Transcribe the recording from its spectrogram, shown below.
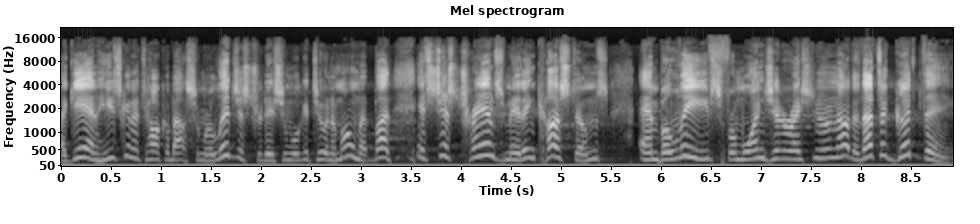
Again, he's going to talk about some religious tradition we'll get to in a moment, but it's just transmitting customs and beliefs from one generation to another. That's a good thing.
